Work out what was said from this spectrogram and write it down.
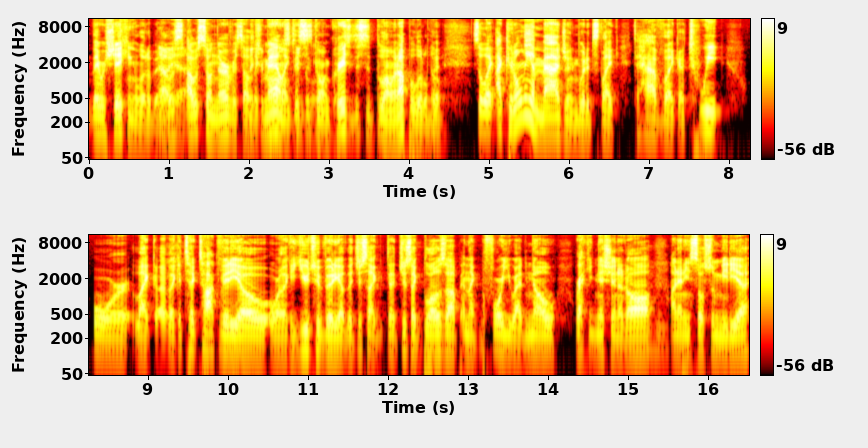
they were shaking a little bit. I Oh, was yeah. I was so nervous. I was Makes like, man, like this is going bit. crazy. This is blowing up a little bit. Oh. So like I could only imagine what it's like to have like a tweet or like a, like a TikTok video or like a YouTube video that just like that just like blows up and like before you had no recognition at all Mm-hmm. on any social media,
